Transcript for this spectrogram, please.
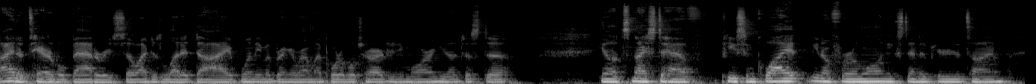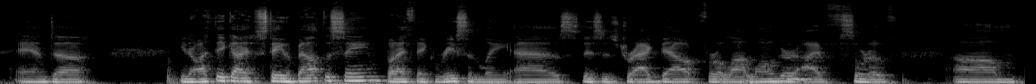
I had a terrible battery, so I just let it die. Wouldn't even bring around my portable charge anymore. You know, just to, you know, it's nice to have peace and quiet, you know, for a long extended period of time. And uh, you know, I think I stayed about the same, but I think recently, as this is dragged out for a lot longer, Mhm. I've sort of um,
